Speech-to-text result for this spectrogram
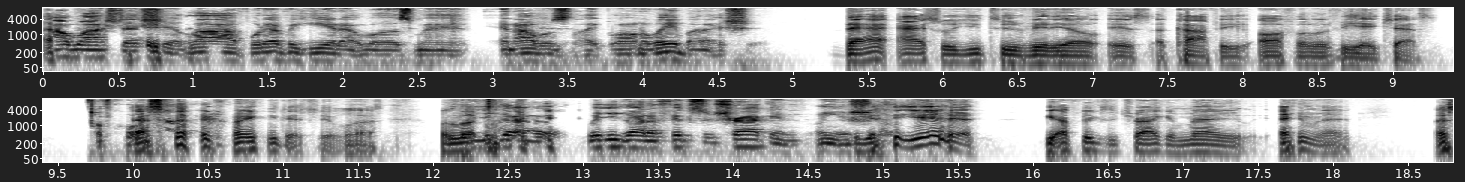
I watched that shit live, whatever year that was, man, and I was like blown away by that shit. that actual YouTube video is a copy off of a VHS. Of course, That's how grainy that shit was. But look, when you gotta when you gotta fix the tracking on your shit. yeah, you got to fix the tracking manually. Hey, man.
